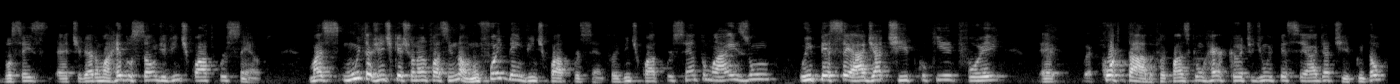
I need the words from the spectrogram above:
vocês é, tiveram uma redução de 24%. Mas muita gente questionando fala assim: não, não foi bem 24%, foi 24% mais um, o IPCA de atípico que foi é, cortado, foi quase que um haircut de um IPCA de atípico. Então,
